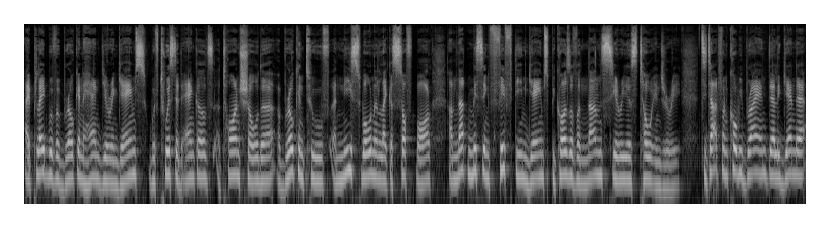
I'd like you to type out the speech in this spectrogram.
I played with a broken hand during games, with twisted ankles, a torn shoulder, a broken tooth, a knee swollen like a softball. I'm not missing 15 games because of a non-serious toe injury. Zitat von Kobe Bryant, der Legende,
